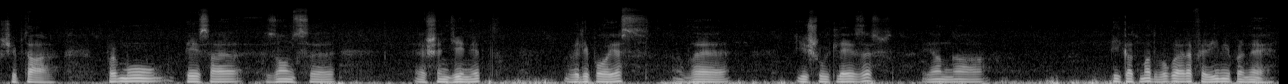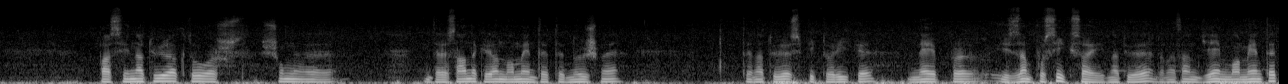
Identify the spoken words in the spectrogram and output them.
shqiptar. Për mu pjesa e zonës së Shëngjinit, Velipojës dhe ishullit Lezhë janë nga pikat ma të bukura referimi për ne, pasi natyra këtu asht shumë interesante, krijon momente të ndryshme të natyrës piktorike, ne i zamë pusi kësaj natyre, domethanë gjejmë momentet,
